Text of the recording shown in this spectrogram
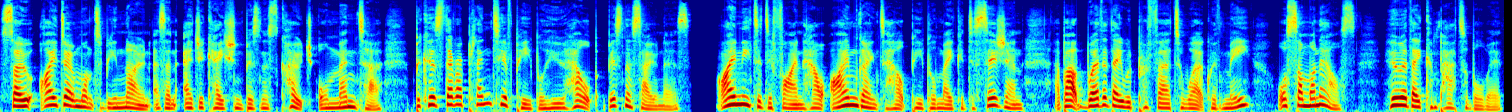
So, I don't want to be known as an education business coach or mentor because there are plenty of people who help business owners. I need to define how I'm going to help people make a decision about whether they would prefer to work with me or someone else. Who are they compatible with?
